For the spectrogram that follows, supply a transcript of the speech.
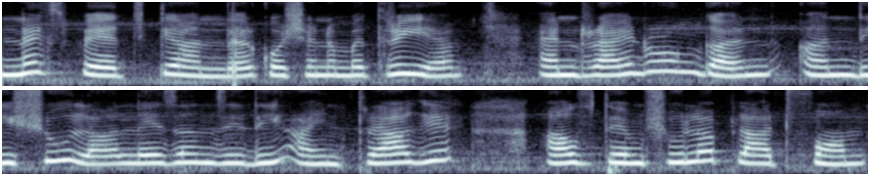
नेक्स्ट पेज के अंदर क्वेश्चन नंबर थ्री है एंड राइनरोंगन अन दी शूला लेजन जी दी आइंट्रागे auf dem Schülerplattform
